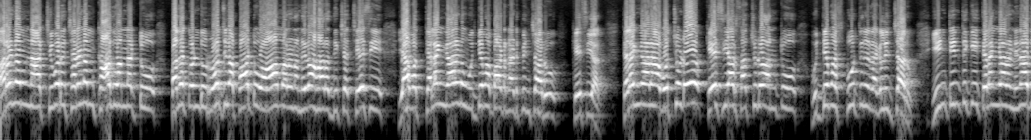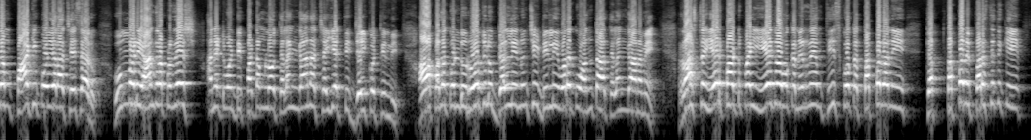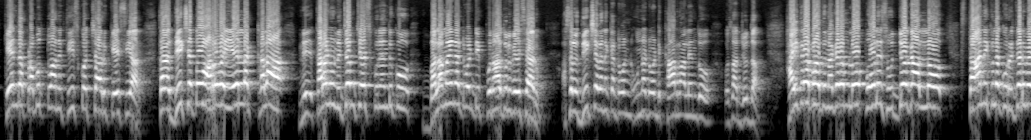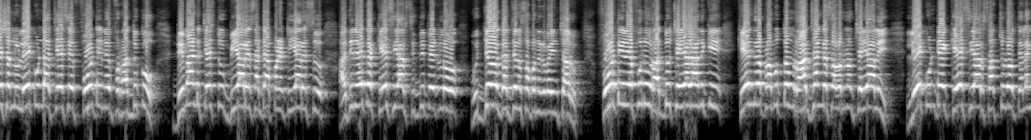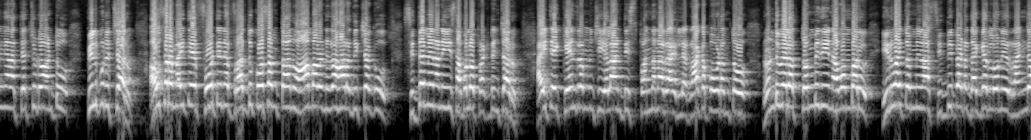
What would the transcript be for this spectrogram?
మరణం నా చివరి చరణం కాదు అన్నట్టు పదకొండు రోజుల పాటు ఆమరణ నిరాహార దీక్ష చేసి యావత్ తెలంగాణను ఉద్యమ బాట నడిపించారు కేసీఆర్. తెలంగాణ వచ్చుడో కేసీఆర్ సచ్చుడో అంటూ ఉద్యమ స్ఫూర్తిని రగిలించారు. ఇంటింటికి తెలంగాణ నినాదం పాకిపోయేలా చేశారు. ఉమ్మడి ఆంధ్రప్రదేశ్ అనేటువంటి పటంలో తెలంగాణ చెయ్యెత్తి జై కొట్టింది. ఆ పదకొండు రోజులు గల్లీ నుంచి ఢిల్లీ వరకు అంతా తెలంగాణమే. రాష్ట్ర ఏర్పాటుపై ఏదో ఒక నిర్ణయం తీసుకోక తప్పదని తప్పని పరిస్థితికి కేంద్ర ప్రభుత్వాన్ని తీసుకొచ్చారు కేసీఆర్. తన దీక్షతో అరవై ఏళ్ళ కళ కళను నిజం చేసుకునేందుకు బలమైనటువంటి పునాదులు వేశారు. అసలు దీక్ష వెనక ఉన్నటువంటి కారణాలు ఏందో ఒకసారి చూద్దాం. హైదరాబాద్ నగరంలో పోలీసు ఉద్యోగాల్లో స్థానికులకు రిజర్వేషన్లు లేకుండా చేసే ఫోర్టీన్ ఎఫ్ రద్దుకు డిమాండ్ చేస్తూ బీఆర్ఎస్ అంటే అప్పటి టీఆర్ఎస్ అధినేత కేసీఆర్ సిద్దిపేటలో ఉద్యోగ గర్జన సభ నిర్వహించారు. ఫోర్టీన్ ఎఫ్ను రద్దు చేయడానికి కేంద్ర ప్రభుత్వం రాజ్యాంగ సవరణం చేయాలి. లేకుంటే కేసీఆర్ సచ్చుడో తెలంగాణ తెచ్చుడో అంటూ పిలుపునిచ్చారు. అవసరమైతే ఫోర్టీన్ ఎఫ్ రద్దు కోసం తాను ఆమర నిరాహార దీక్షకు సిద్ధమేనని ఈ సభలో ప్రకటించారు. అయితే కేంద్రం నుంచి ఎలాంటి స్పందన రాకపోవడంతో రెండు వేల తొమ్మిది నవంబరు ఇరవై తొమ్మిదిన సిద్దిపేట దగ్గరలోని రంగ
